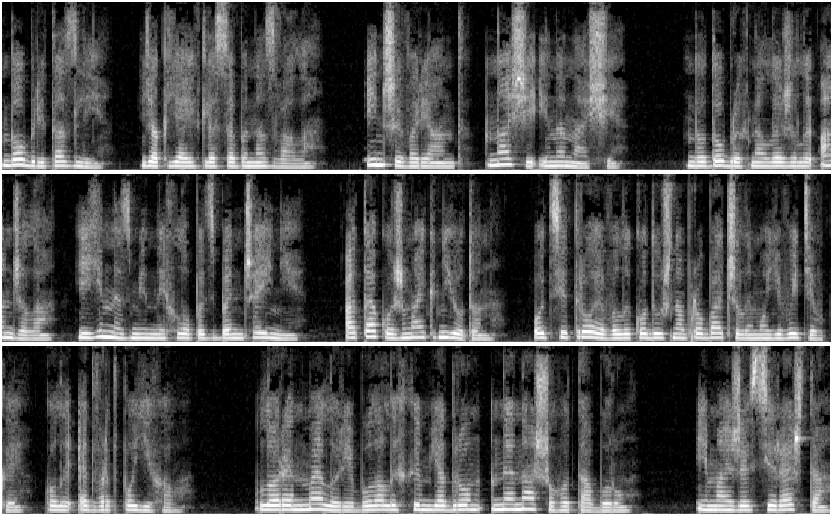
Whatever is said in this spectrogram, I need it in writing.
добрі та злі, як я їх для себе назвала. Інший варіант наші і не наші. До добрих належали Анджела, її незмінний хлопець Бен Чейні, а також Майк Ньютон, Оці троє великодушно пробачили мої витівки, коли Едвард поїхав. Лорен Мелорі була легким ядром не нашого табору, і майже всі решта,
